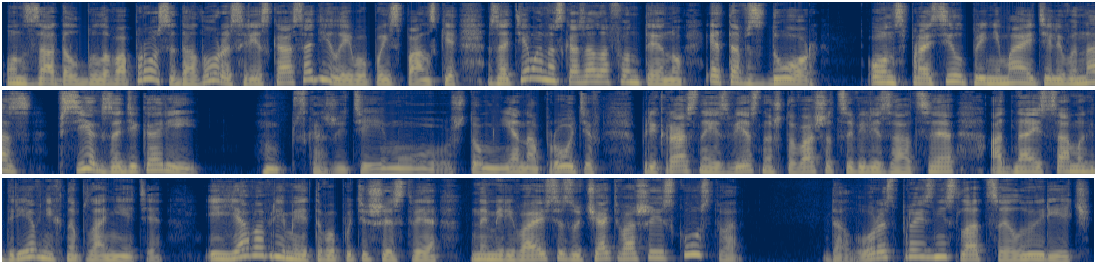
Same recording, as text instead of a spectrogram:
Он задал было вопрос, и Долорес резко осадила его по-испански. Затем она сказала Фонтену, «Это вздор». Он спросил, принимаете ли вы нас всех за дикарей. «Хм, «Скажите ему, что мне, напротив, прекрасно известно, что ваша цивилизация одна из самых древних на планете, и я во время этого путешествия намереваюсь изучать ваше искусство». Долорес произнесла целую речь.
